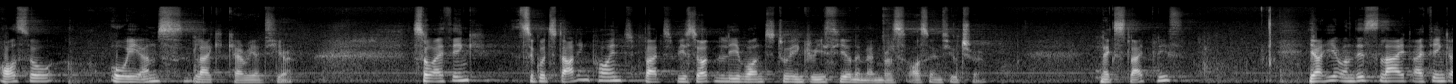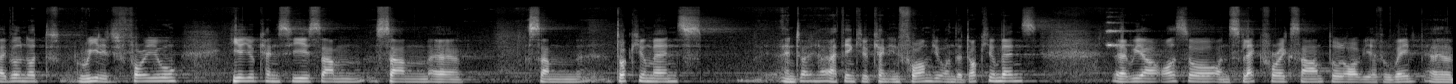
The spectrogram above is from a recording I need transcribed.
also OEMs like CARIAD here. So I think it's a good starting point, but we certainly want to increase here the members also in future. Next slide, please. Yeah, here on this slide, I think I will not read it for you. Here you can see some, some, uh, some documents, and I think you can inform you on the documents. Uh, we are also on Slack, for example, or we have a uh,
